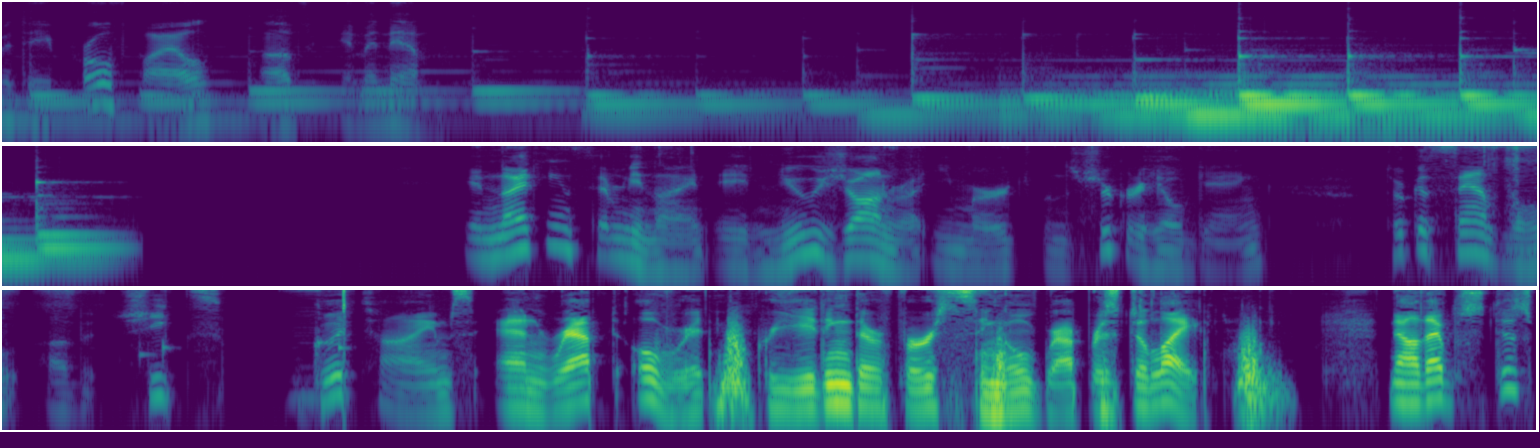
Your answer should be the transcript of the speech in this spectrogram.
with a profile of Eminem. 1979, a new genre emerged when the Sugar Hill Gang took a sample of Chic's Good Times and rapped over it, creating their first single, Rapper's Delight. Now, that was, this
